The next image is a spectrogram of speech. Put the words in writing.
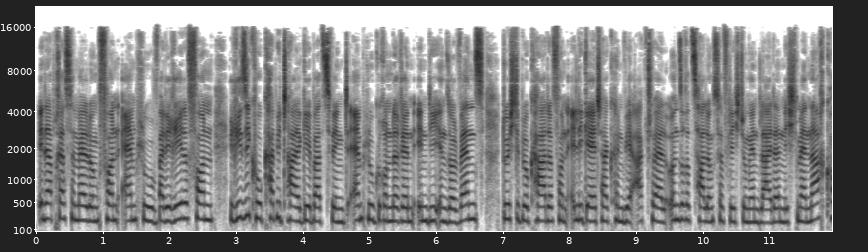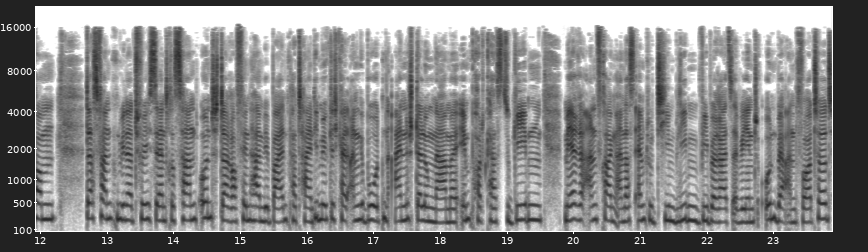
In der Pressemeldung von Emplu war die Rede von Risikokapitalgeber zwingt Emplu-Gründerin in die Insolvenz. Durch die Blockade von Alligator können wir aktuell unsere Zahlungsverpflichtungen leider nicht mehr nachkommen. Das fanden wir natürlich sehr interessant und daraufhin haben wir beiden Parteien die Möglichkeit angeboten, eine Stellungnahme Stellungnahme im Podcast zu geben. Mehrere Anfragen an das M2-Team blieben, wie bereits erwähnt, unbeantwortet.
